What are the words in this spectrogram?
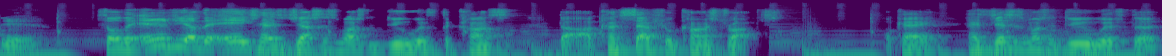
Yeah. So the energy of the age has just as much to do with the con- the uh, conceptual constructs. Okay, has just as much to do with the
